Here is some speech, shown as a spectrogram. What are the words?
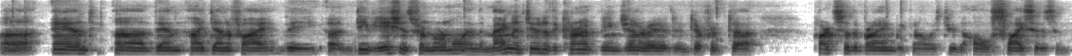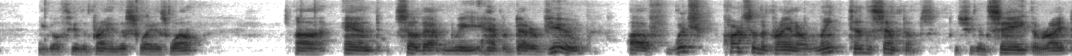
uh, and uh, then identify the uh, deviations from normal and the magnitude of the current being generated in different uh, parts of the brain. We can always do the all slices and, and go through the brain this way as well. And so that we have a better view of which parts of the brain are linked to the symptoms. As you can see, the right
